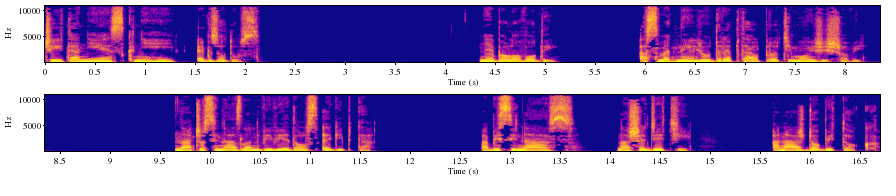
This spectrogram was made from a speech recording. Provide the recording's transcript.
Čítanie z knihy Exodus Nebolo vody a smedný ľud reptal proti Mojžišovi. Na čo si nás len vyviedol z Egypta? Aby si nás, naše deti a náš dobytok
